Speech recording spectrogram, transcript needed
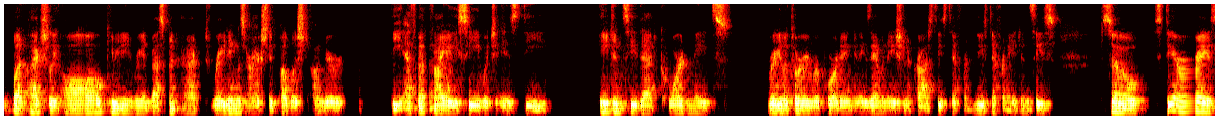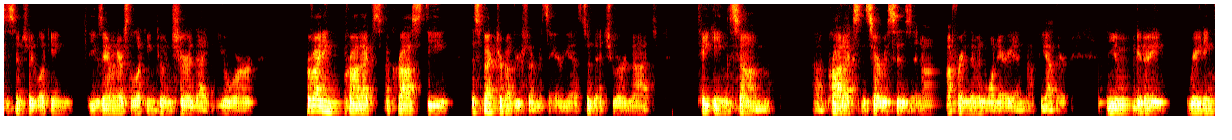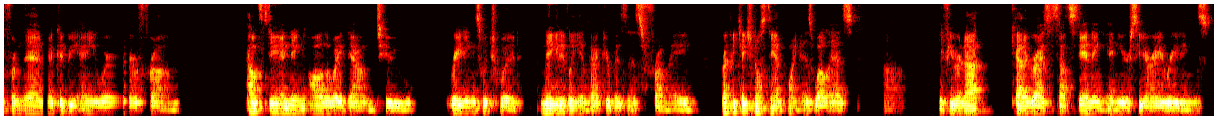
But actually, all Community Reinvestment Act ratings are actually published under the FFIEC, which is the agency that coordinates regulatory reporting and examination across these different these different agencies. So CRA is essentially looking, the examiners are looking to ensure that you're providing products across the, the spectrum of your service area so that you are not taking some uh, products and services and offering them in one area and not the other. You get a rating from them. It could be anywhere from outstanding all the way down to ratings which would negatively impact your business from a reputational standpoint, as well as uh, if you're not categorized as outstanding and your CRA ratings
